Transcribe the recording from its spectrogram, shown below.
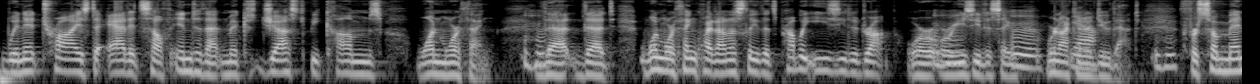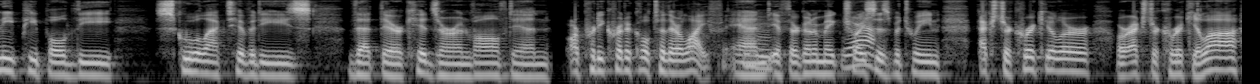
when it tries to add itself into that mix just becomes one more thing. That that one more thing quite honestly that's probably easy to drop or or mm-hmm. easy to say mm. we're not going Yeah. to do that. Mm-hmm. For so many people the school activities that their kids are involved in are pretty critical to their life. And mm-hmm. if they're going to make choices between extracurricular or extracurricula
